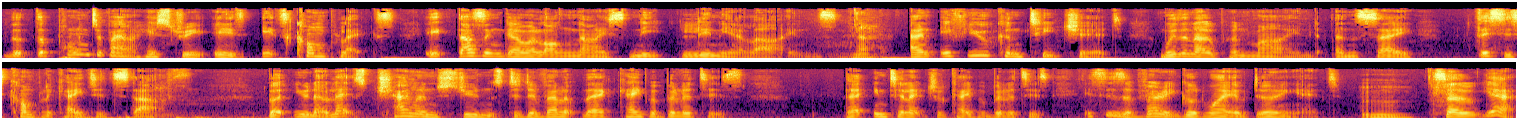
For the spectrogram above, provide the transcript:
the the point about history is it's complex. It doesn't go along nice, neat, linear lines. No. And if you can teach it with an open mind and say, this is complicated stuff, but you know, let's challenge students to develop their capabilities their intellectual capabilities. This is a very good way of doing it. Mm. So, yeah,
